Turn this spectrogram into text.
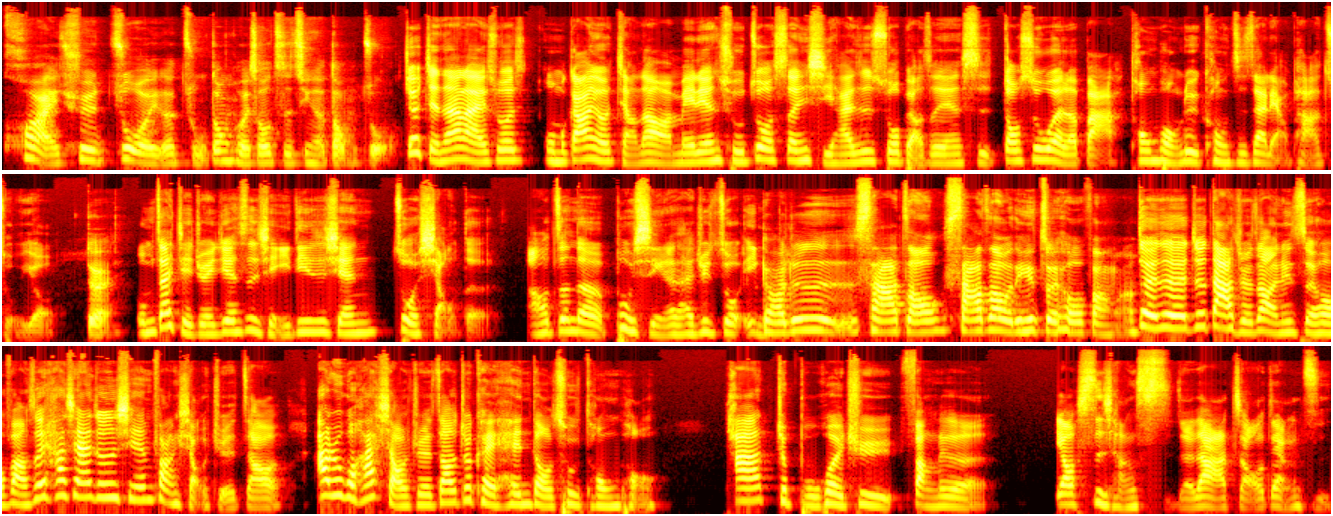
快去做一个主动回收资金的动作。就简单来说，我们刚刚有讲到啊，美联储做升息还是缩表这件事，都是为了把通膨率控制在两帕左右。对，我们在解决一件事情，一定是先做小的，然后真的不行了才去做硬的。对啊，就是杀招，杀招一定是最后放嘛。对对对，就大绝招一定是最后放，所以他现在就是先放小绝招啊。如果他小绝招就可以 handle 出通膨，他就不会去放那个要市场死的大招这样子。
